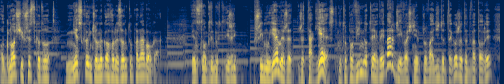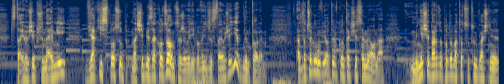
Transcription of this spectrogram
Odnosi wszystko do nieskończonego horyzontu Pana Boga. Więc no, gdyby, jeżeli przyjmujemy, że, że tak jest, no to powinno to jak najbardziej właśnie prowadzić do tego, że te dwa tory stają się przynajmniej w jakiś sposób na siebie zachodzące, żeby nie powiedzieć, że stają się jednym torem. A dlaczego mówię o tym w kontekście Symeona? Mnie się bardzo podoba to, co tu właśnie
